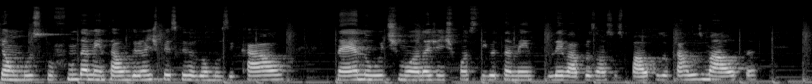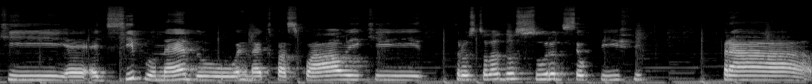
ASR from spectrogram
que é um músico fundamental, um grande pesquisador musical. Né? No último ano a gente conseguiu também levar para os nossos palcos o Carlos Malta, que é, é discípulo né, do Hermeto Pascoal e que trouxe toda a doçura do seu pife para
